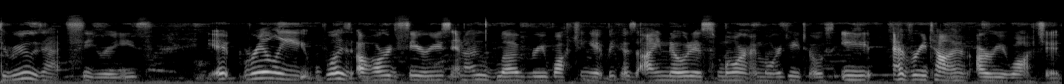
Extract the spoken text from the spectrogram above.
through that series, it really was a hard series, and I love rewatching it because I notice more and more details every time I rewatch it.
